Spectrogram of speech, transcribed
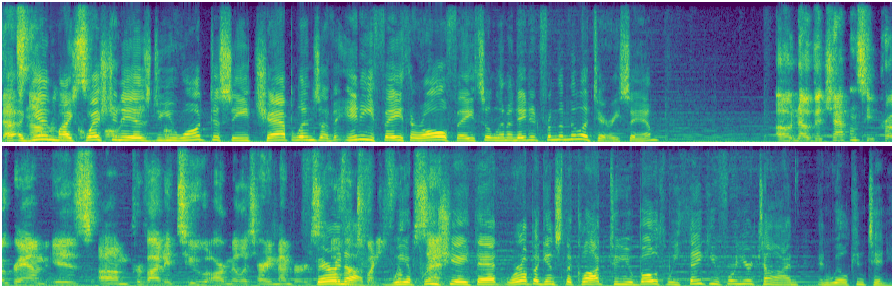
Uh, again, my question equality. is do you want to see chaplains of any faith or all faiths eliminated from the military, Sam? Oh, no, the chaplaincy program is um, provided to our military members. Fair Over enough. 24%. We appreciate that. We're up against the clock to you both. We thank you for your time, and we'll continue.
